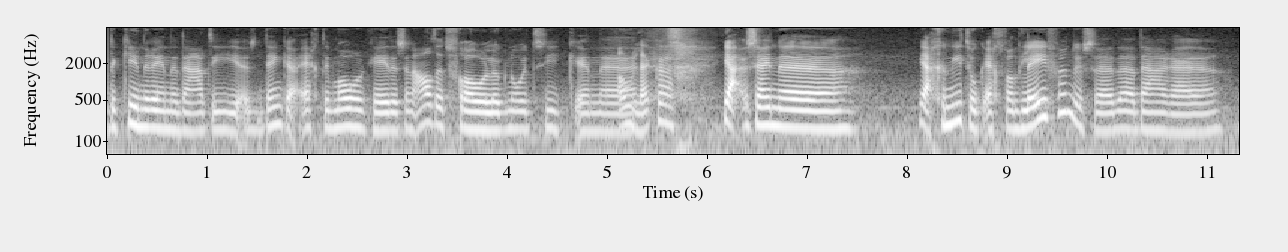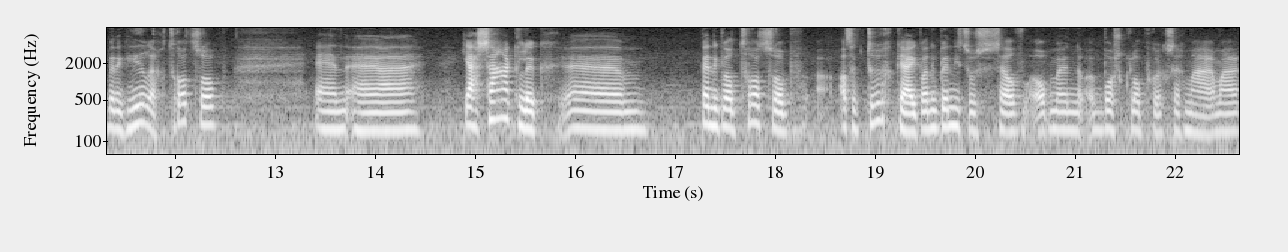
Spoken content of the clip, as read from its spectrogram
de kinderen inderdaad, die eh, denken echt in mogelijkheden, zijn altijd vrolijk, nooit ziek. En, eh, oh, lekker. ja, zijn, eh, ja, genieten ook echt van het leven. Dus daar, daar ben ik heel erg trots op. En ja, zakelijk ehm, ben ik wel trots op als ik terugkijk. Want ik ben niet zo zelf op mijn borstklopperig, zeg maar. Maar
